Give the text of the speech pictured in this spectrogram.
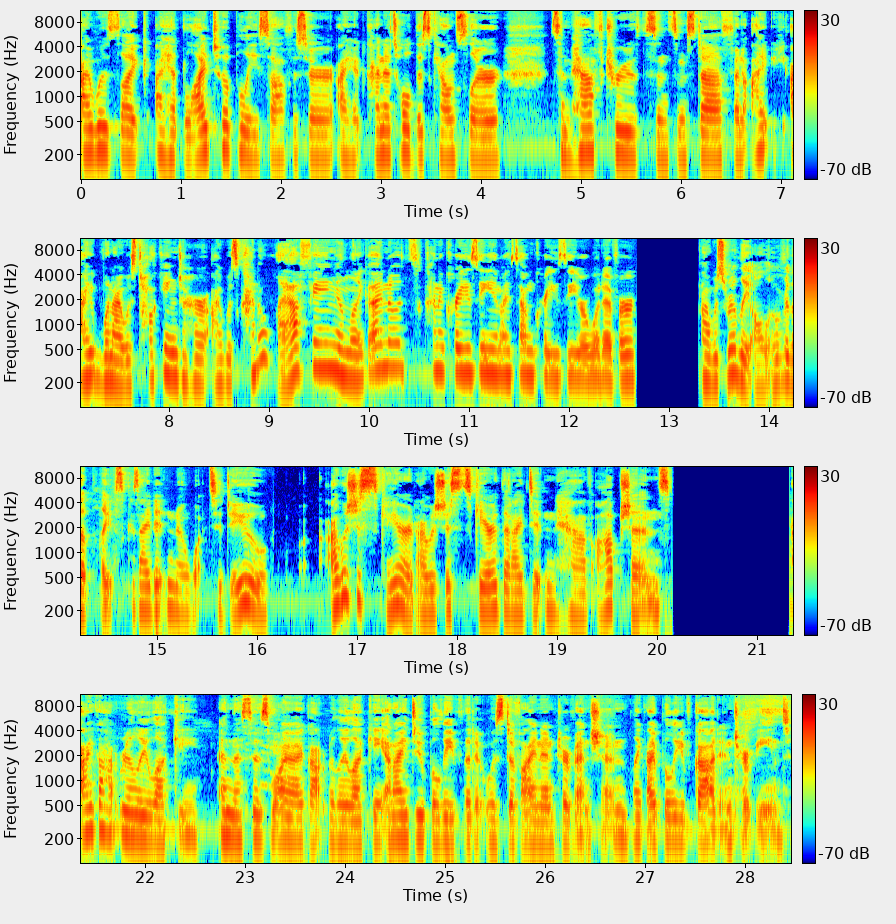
I was like, I had lied to a police officer. I had kind of told this counselor some half truths and some stuff. And I, I, when I was talking to her, I was kind of laughing and like, I know it's kind of crazy and I sound crazy or whatever. I was really all over the place because I didn't know what to do. I was just scared. I was just scared that I didn't have options. I got really lucky, and this is why I got really lucky. And I do believe that it was divine intervention. Like, I believe God intervened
